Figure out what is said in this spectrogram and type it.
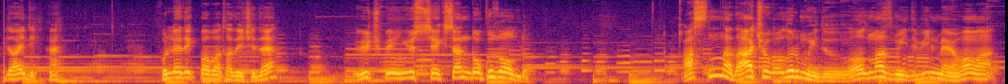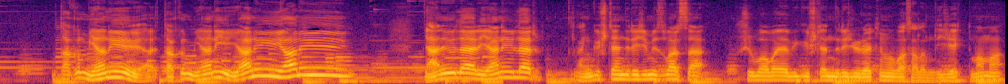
Haydi haydi. Heh. Fullledik baba Tadiç'i de. 3189 oldu. Aslında daha çok olur muydu? Olmaz mıydı bilmiyorum ama takım yanıyor ya. Takım yanıyor, yanıyor, yanıyor. Yanıyorlar, yanıyorlar. Lan güçlendiricimiz varsa şu babaya bir güçlendirici üretimi basalım diyecektim ama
